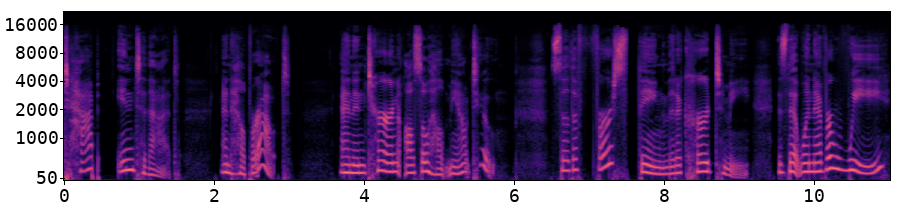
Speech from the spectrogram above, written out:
tap into that and help her out. And in turn, also help me out too. So the first thing that occurred to me is that whenever we,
